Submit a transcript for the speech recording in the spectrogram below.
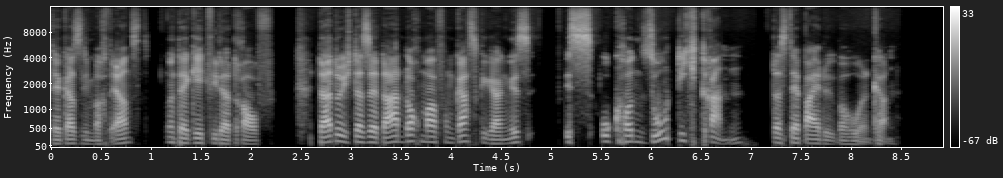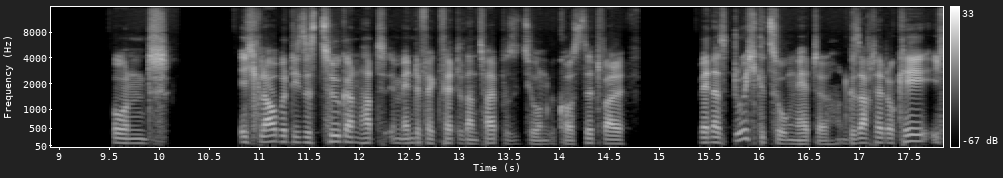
der Gasly macht ernst und er geht wieder drauf. Dadurch, dass er da nochmal vom Gas gegangen ist, ist Ocon so dicht dran, dass der beide überholen kann. Und ich glaube, dieses Zögern hat im Endeffekt Vettel dann zwei Positionen gekostet, weil wenn er es durchgezogen hätte und gesagt hätte, okay, ich,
